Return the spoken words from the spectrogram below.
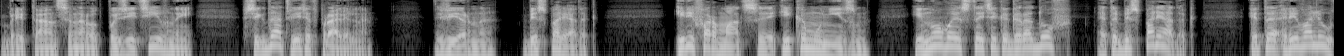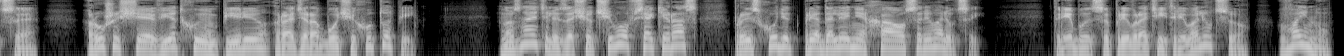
Британцы народ позитивный, всегда ответят правильно. Верно, беспорядок. И реформация, и коммунизм, и новая эстетика городов — это беспорядок, это революция, рушащая ветхую империю ради рабочих утопий. Но знаете ли, за счет чего всякий раз происходит преодоление хаоса революций? Требуется превратить революцию в войну,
